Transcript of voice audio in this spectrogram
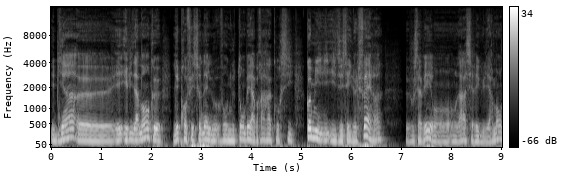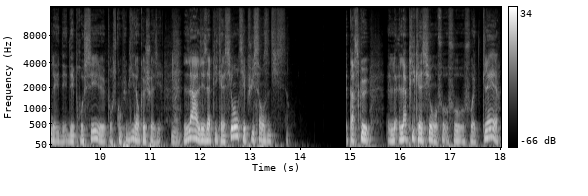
eh bien, euh, évidemment que les professionnels vont nous tomber à bras raccourcis, comme ils, essayent de le faire. Hein. Vous savez, on, a assez régulièrement des, procès pour ce qu'on publie dans Que Choisir. Là, les applications, c'est puissance 10. Parce que l'application, il faut, faut, être clair,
